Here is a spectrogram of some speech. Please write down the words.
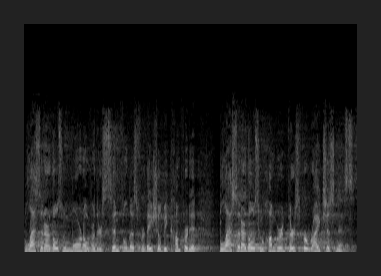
Blessed are those who mourn over their sinfulness, for they shall be comforted. Blessed are those who hunger and thirst for righteousness,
